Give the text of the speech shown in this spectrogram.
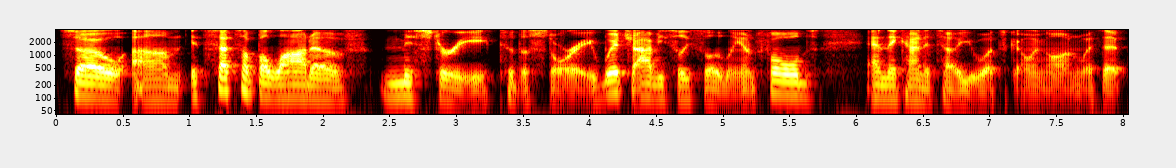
So um, it sets up a lot of mystery to the story, which obviously slowly unfolds, and they kind of tell you what's going on with it,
